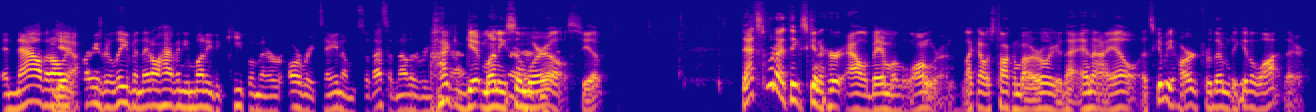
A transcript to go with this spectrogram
And now that all Yeah. these players are leaving, they don't have any money to keep them or, or retain them. So that's another reason. I could get money somewhere else. Yep. That's what I think is going to hurt Alabama in the long run. Like I was talking about earlier, that NIL. It's going to be hard for them to get a lot there.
